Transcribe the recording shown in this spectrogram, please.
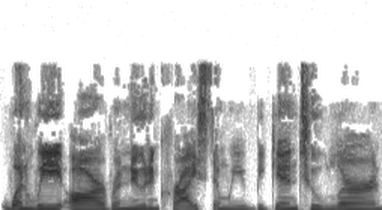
when we are renewed in Christ and we begin to learn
